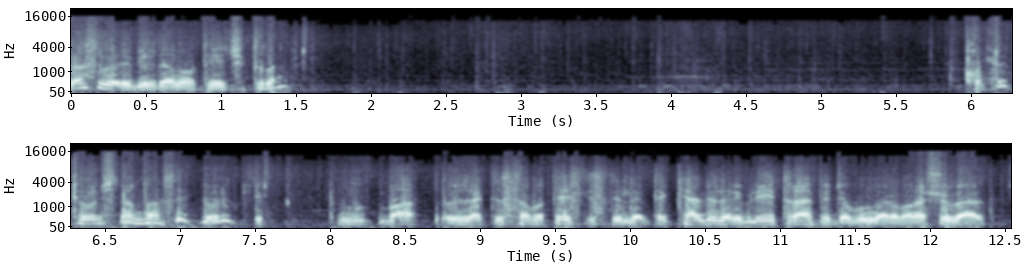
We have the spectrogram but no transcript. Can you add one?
Nasıl böyle birden ortaya çıktılar? Komplo teorisinden bahsetmiyorum ki. Özellikle sabotaj listelerinde kendileri bile itiraf ediyor. Bunları bana şu verdi.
